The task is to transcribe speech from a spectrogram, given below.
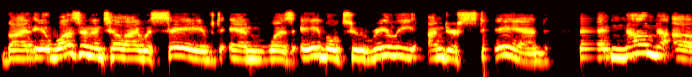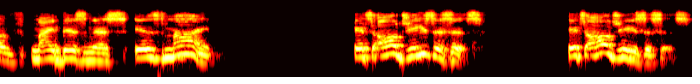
But it wasn't until I was saved and was able to really understand that none of my business is mine. It's all Jesus's. It's all Jesus's.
